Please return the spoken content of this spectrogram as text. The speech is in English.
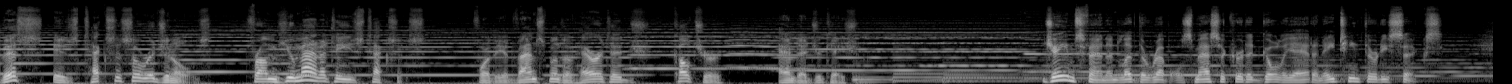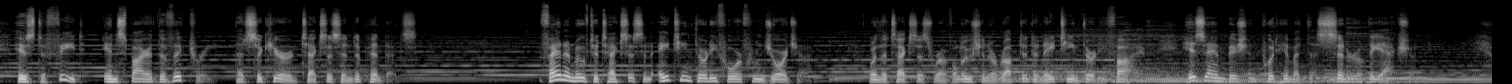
This is Texas Originals from Humanities Texas for the advancement of heritage, culture, and education. James Fannin led the rebels massacred at Goliad in 1836. His defeat inspired the victory that secured Texas independence. Fannin moved to Texas in 1834 from Georgia. When the Texas Revolution erupted in 1835, his ambition put him at the center of the action.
